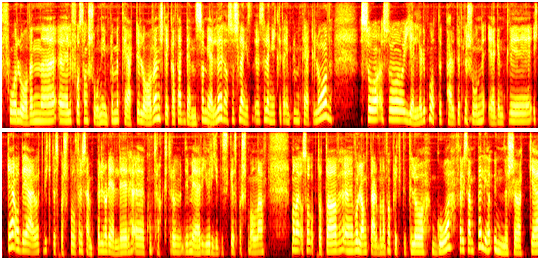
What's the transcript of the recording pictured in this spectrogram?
få, loven, eller få sanksjonene implementert i loven, slik at det er den som gjelder, altså så lenge, så lenge ikke det er implementert i lov, så, så, gjelder det på en måte per definisjon egentlig ikke. Og det er jo et viktig spørsmål f.eks. når det gjelder eh, kontrakter og de mer juridiske spørsmålene. Man er også opptatt av eh, hvor langt er det man er forpliktet til å gå, f.eks. i å undersøke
